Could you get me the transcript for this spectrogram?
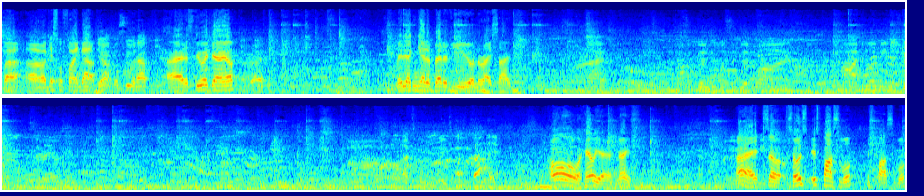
but uh, I guess we'll find out. Yeah, let's see what happens. All right, let's do it, Dario. All right. Maybe I can get a better view on the right side. Alright. What's a good one? What's a good one? Oh, I can only be in this, this area. Uh, oh, that's coming way too I got it! Oh, hell yeah, nice. All right, so so it's, it's possible. It's possible.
